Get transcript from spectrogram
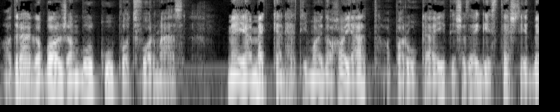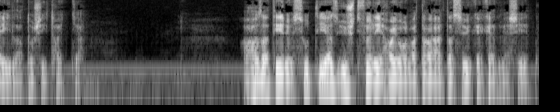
A drága balzsamból kúpot formáz, melyel megkenheti majd a haját, a parókáit és az egész testét beillatosíthatja. A hazatérő Szuti az üst fölé hajolva találta szőke kedvesét.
